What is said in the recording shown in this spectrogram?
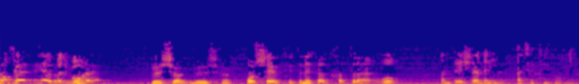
وہ قیدی ہے مجبور ہے۔ بے شک بے شک۔ اس سے فتنے کا خطرہ ہے وہ اندیشہ نہیں ہے۔ اچھا ٹھیک ہو گیا۔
